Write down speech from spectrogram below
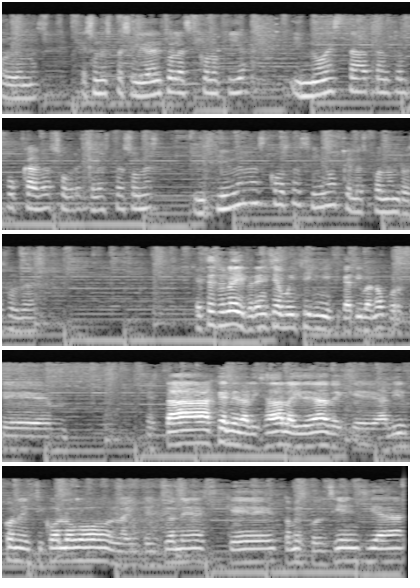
problemas. Es una especialidad dentro de la psicología y no está tanto enfocada sobre que las personas entiendan las cosas, sino que las puedan resolver. Esta es una diferencia muy significativa, ¿no? Porque está generalizada la idea de que al ir con el psicólogo la intención es que tomes conciencia,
